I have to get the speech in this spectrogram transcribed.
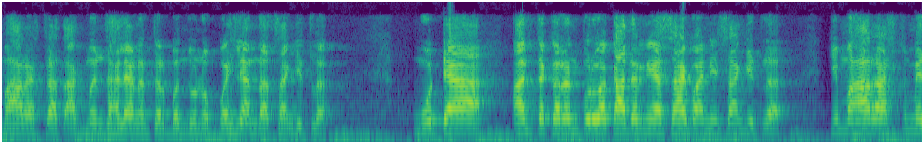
महाराष्ट्रात आगमन झाल्यानंतर बंधूनं पहिल्यांदा सांगितलं मोठ्या अंतकरणपूर्वक आदरणीय साहेबांनी सांगितलं की महाराष्ट्र में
